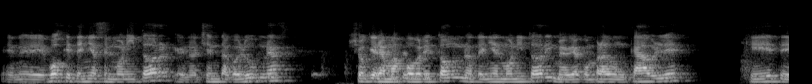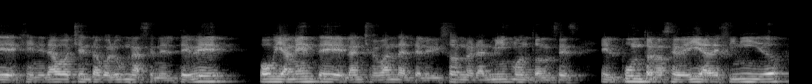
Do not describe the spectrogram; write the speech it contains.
en, eh, vos que tenías el monitor en 80 columnas, yo que era más pobretón no tenía el monitor y me había comprado un cable que te generaba 80 columnas en el TV. Obviamente el ancho de banda del televisor no era el mismo, entonces el punto no se veía definido,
